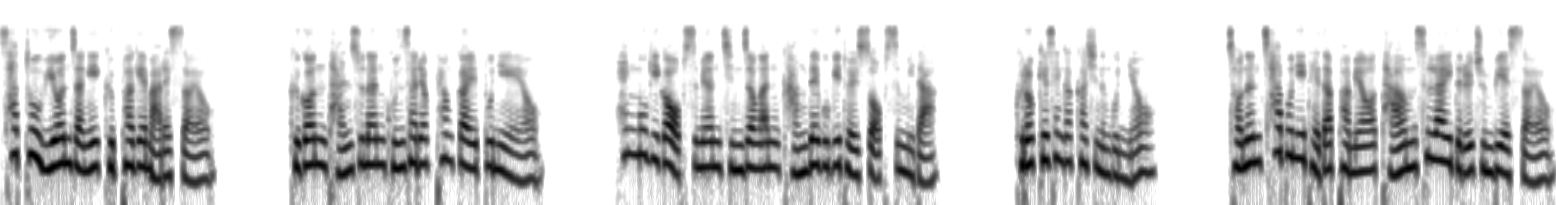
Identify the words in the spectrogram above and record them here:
사토 위원장이 급하게 말했어요. 그건 단순한 군사력 평가일 뿐이에요. 핵무기가 없으면 진정한 강대국이 될 수 없습니다. 그렇게 생각하시는군요. 저는 차분히 대답하며 다음 슬라이드를 준비했어요.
